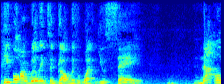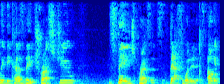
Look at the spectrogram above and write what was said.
people are willing to go with what you say, not only because they trust you, stage presence. That's what it is. Okay,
